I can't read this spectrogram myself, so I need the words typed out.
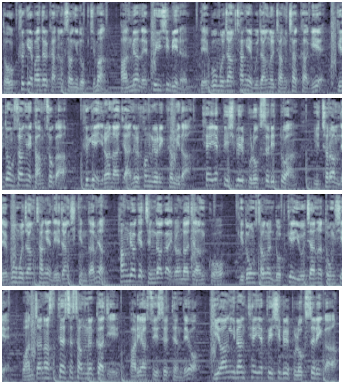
더욱 크게 받을 가능성이 높지만 반면 F-22는 내부 무장 창에 무장을 장착하기에 기동성의 감소가 크게 일어나지 않을 확률이 큽니다. KF-21 블록 3 또한 이처럼 내부 무장 창에 내장시킨다면 항력의 증가가 일어나지 않고 기동성을 높게 유지하는 동시에 완전한 스텔스 성능까지 발휘할 수 있을 텐데요. 기왕이면 KF-21 블록 3가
